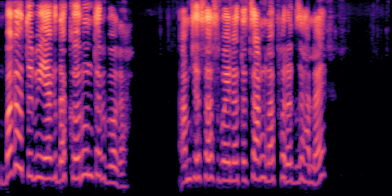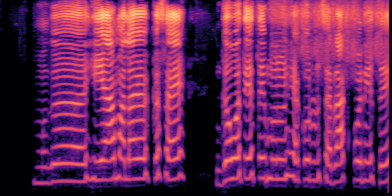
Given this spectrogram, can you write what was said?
बघा तुम्ही एकदा करून तर बघा. आमच्या सासूबाईला तर चांगला फरक झालाय. मग हे आम्हाला कसं आहे गवत येते म्हणून ह्या करूडचा राग पण येते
